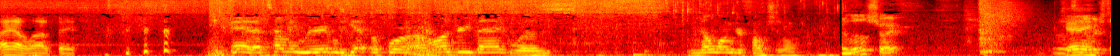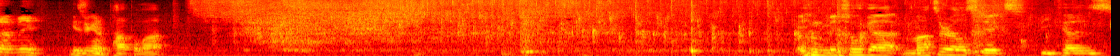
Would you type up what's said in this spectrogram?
I have a lot of faith. yeah, that's how many we were able to get before our laundry bag was no longer functional. We're a little short. Let's Okay. never stop me. These are going to pop a lot. And Mitchell got mozzarella sticks because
